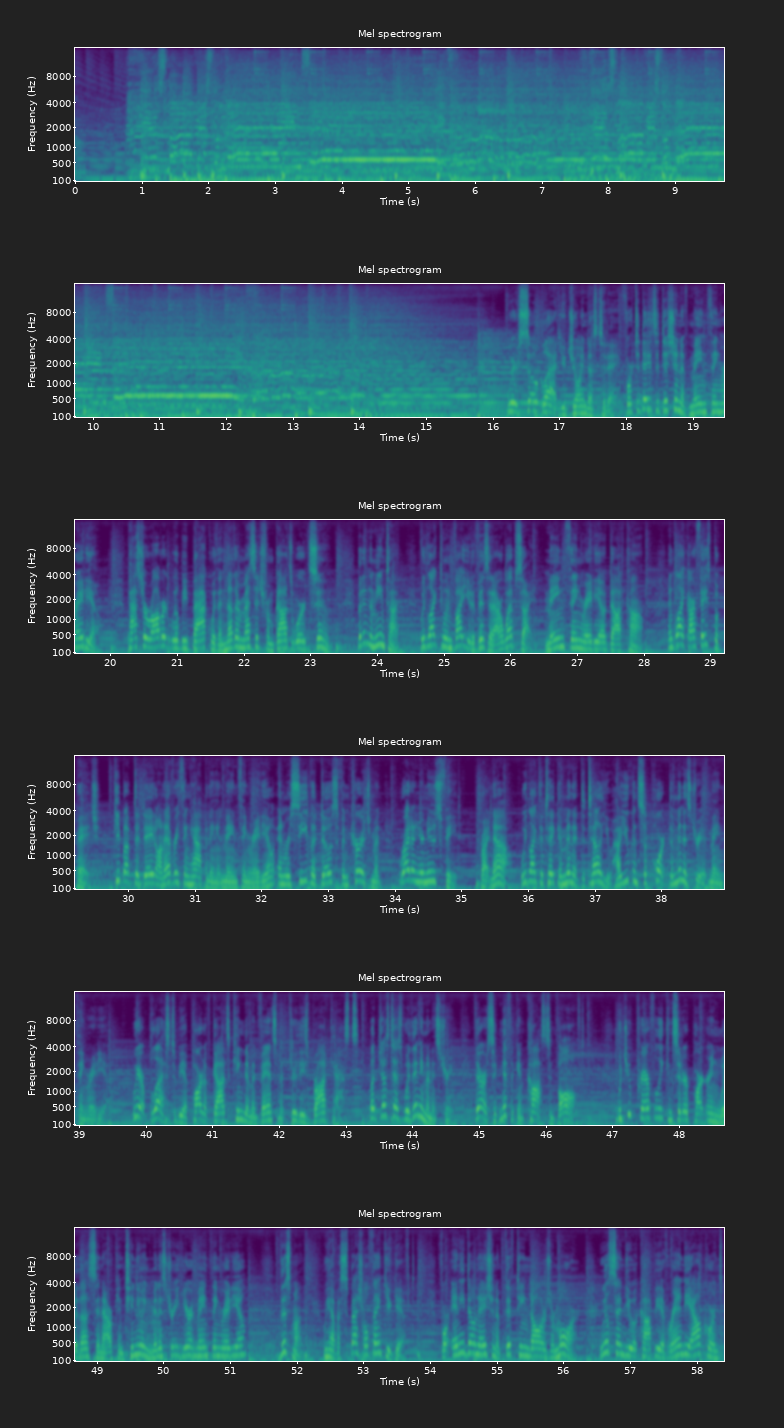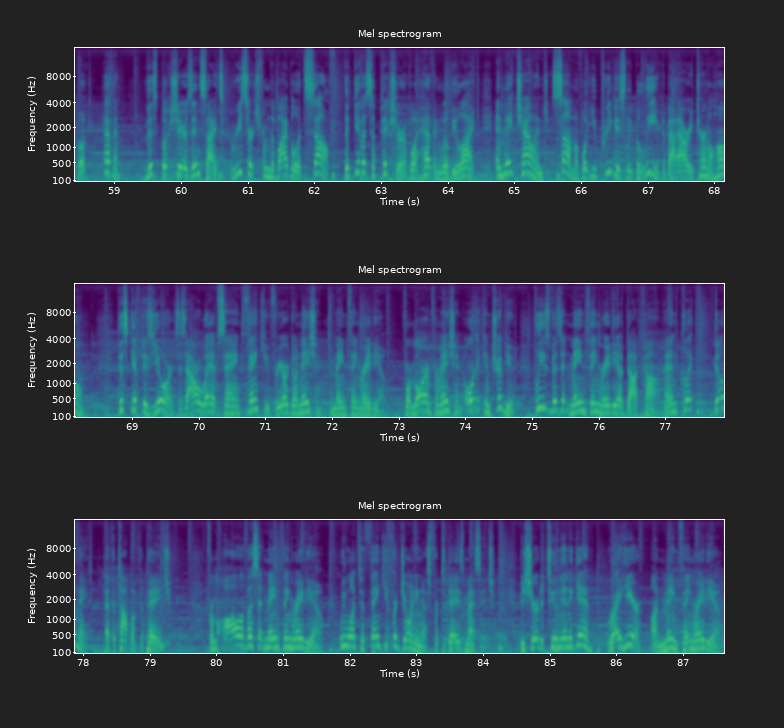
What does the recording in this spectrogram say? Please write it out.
We're so glad you joined us today for today's edition of Main Thing Radio. Pastor Robert will be back with another message from God's Word soon. But in the meantime, we'd like to invite you to visit our website, mainthingradio.com, and like our Facebook page. Keep up to date on everything happening in Main Thing Radio and receive a dose of encouragement right on your news feed. Right now, we'd like to take a minute to tell you how you can support the ministry of Main Thing Radio. We are blessed to be a part of God's kingdom advancement through these broadcasts, but just as with any ministry, there are significant costs involved. Would you prayerfully consider partnering with us in our continuing ministry here at Main Thing Radio? This month, we have a special thank you gift. For any donation of $15 or more, we'll send you a copy of Randy Alcorn's book, Heaven. This book shares insights, research from the Bible itself, that give us a picture of what heaven will be like and may challenge some of what you previously believed about our eternal home. This gift is yours as our way of saying thank you for your donation to Main Thing Radio. For more information or to contribute, please visit mainthingradio.com and click Donate at the top of the page. From all of us at Main Thing Radio, we want to thank you for joining us for today's message. Be sure to tune in again right here on Main Thing Radio.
